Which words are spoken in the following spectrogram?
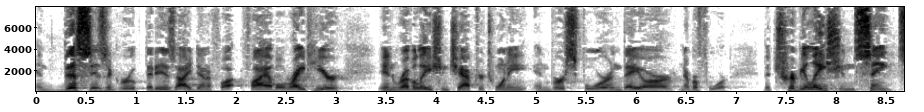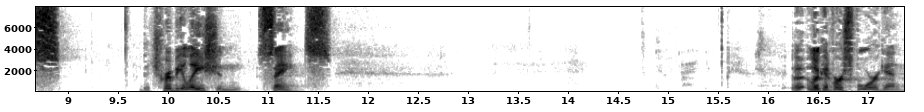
and this is a group that is identifiable right here in Revelation chapter 20 and verse 4, and they are, number 4, the tribulation saints. The tribulation saints. Look at verse 4 again.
